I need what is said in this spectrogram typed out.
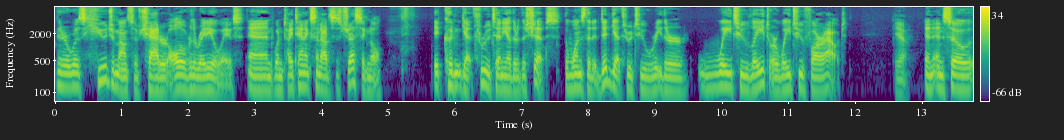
there was huge amounts of chatter all over the radio waves, and when Titanic sent out its distress signal, it couldn't get through to any other of the ships. The ones that it did get through to were either way too late or way too far out. Yeah. And and so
